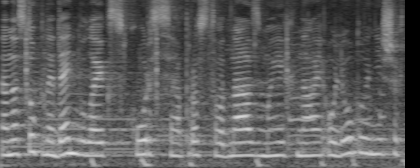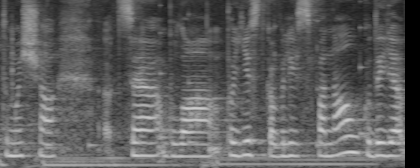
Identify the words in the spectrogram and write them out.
На наступний день була екскурсія, просто одна з моїх найулюбленіших, тому що це була поїздка в ліс Фанал, куди я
